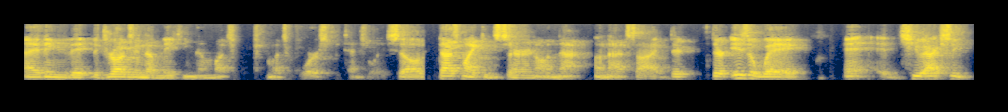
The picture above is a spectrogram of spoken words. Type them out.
And I think the drugs end up making them much, much worse potentially. So that's my concern on that, on that side. There, there is a way eh, to actually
